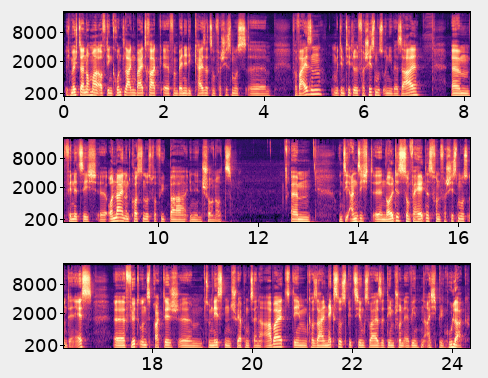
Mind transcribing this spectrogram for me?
Ich möchte dann nochmal auf den Grundlagenbeitrag äh, von Benedikt Kaiser zum Faschismus äh, verweisen mit dem Titel Faschismus Universal. Ähm, findet sich äh, online und kostenlos verfügbar in den Show Notes. Ähm, und die Ansicht äh, Noltes zum Verhältnis von Faschismus und NS äh, führt uns praktisch ähm, zum nächsten Schwerpunkt seiner Arbeit, dem kausalen Nexus bzw. dem schon erwähnten Archipel Gulag.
